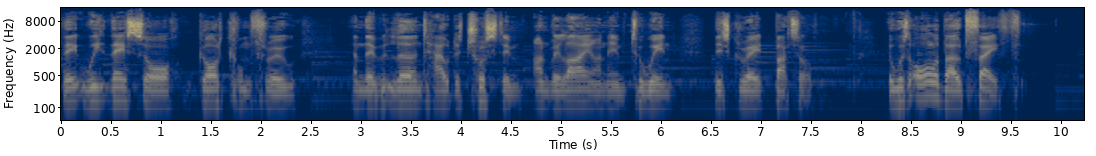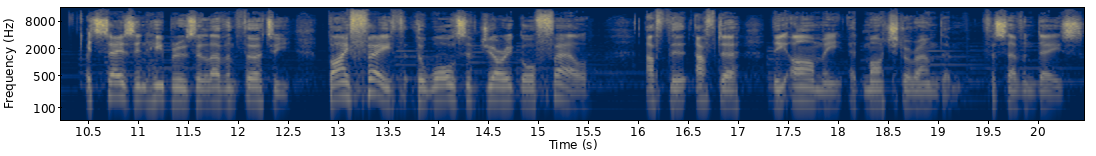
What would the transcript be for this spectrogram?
they, we, they saw God come through and they learned how to trust Him and rely on Him to win this great battle. It was all about faith. It says in Hebrews 11:30, "By faith the walls of Jericho fell after, after the army had marched around them for 7 days."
